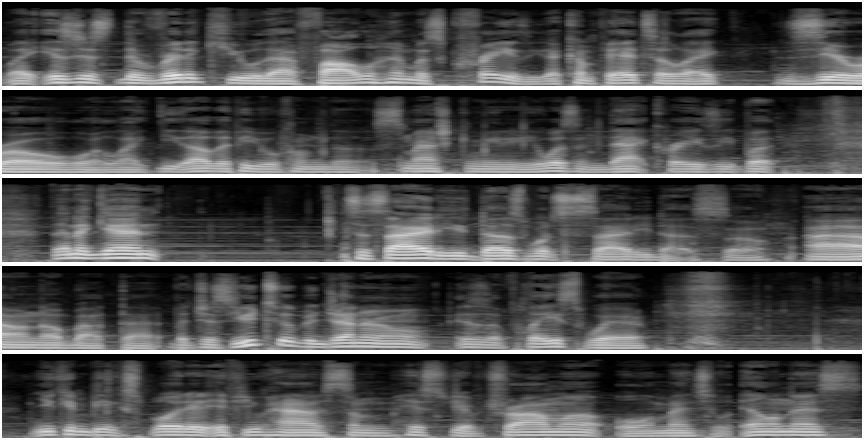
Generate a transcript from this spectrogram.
like it's just the ridicule that follow him was crazy. Like compared to like Zero or like the other people from the Smash community, it wasn't that crazy. But then again, society does what society does. So I don't know about that. But just YouTube in general is a place where you can be exploited if you have some history of trauma or mental illness.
